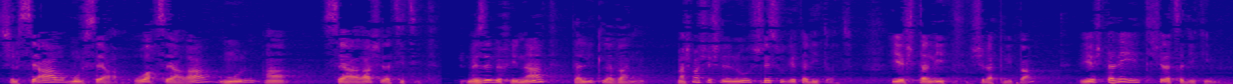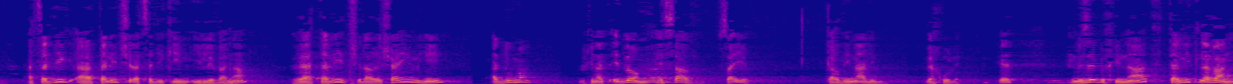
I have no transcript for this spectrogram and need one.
של שיער מול שיער, רוח שערה מול השערה של הציצית. וזה בחינת טלית לבן. משמע שיש לנו שני סוגי טליתות. יש טלית של הקליפה ויש טלית של הצדיקים. הצדיק, הטלית של הצדיקים היא לבנה והטלית של הרשעים היא אדומה, מבחינת אדום, עשיו, שעיר, קרדינלים וכו'. כן? וזה בחינת טלית לבן,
